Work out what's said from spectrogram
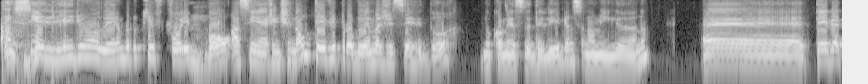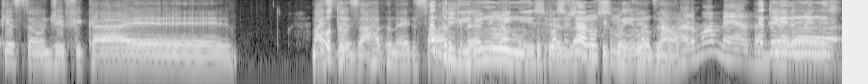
Tem A sempre. Delirium eu lembro que foi bom. Assim, a gente não teve problemas de servidor no começo da Delirium, se eu não me engano. É, teve a questão de ficar é, mais Pô, pesado, né? Eles A Delirium no início, vocês já não se. Não, era uma merda. A Delirium no início.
